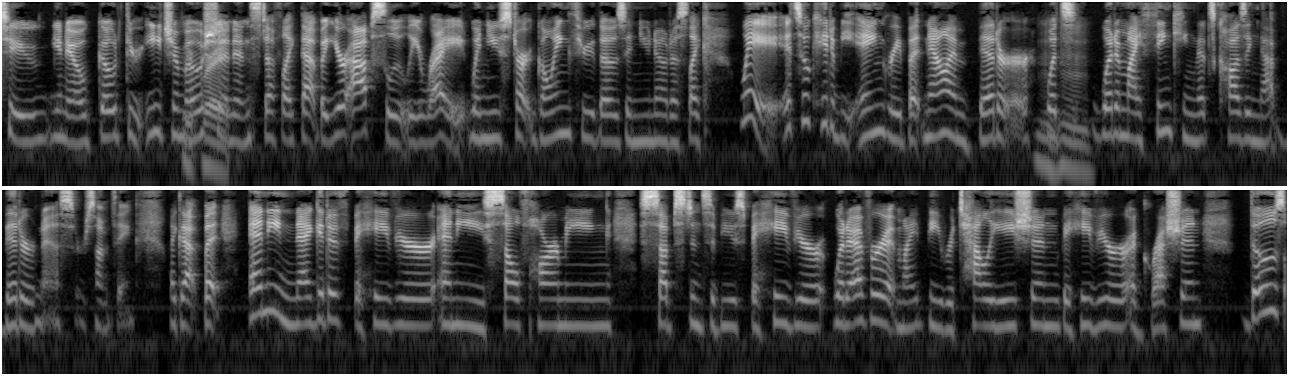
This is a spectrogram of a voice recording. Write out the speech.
to, you know, go through each emotion right. and stuff like that. But you're absolutely right. When you start going through those and you notice, like, wait, it's okay to be angry, but now I'm bitter. Mm-hmm. What's, what am I thinking that's causing that bitterness or something like that? But any negative behavior, any self harming, substance abuse behavior, whatever it might be, retaliation behavior, aggression, those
